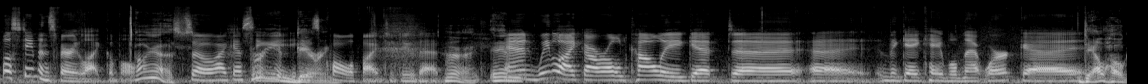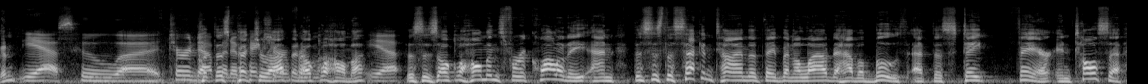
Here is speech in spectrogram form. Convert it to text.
Well, Stephen's very likable. Oh, yes. So I guess Very he, he's qualified to do that. All right. And, we like our old colleague at uh, uh, the Gay Cable Network. Uh, Dale Hogan. yes, who uh, turned Put up this in a picture up in from- Oklahoma. Yeah. This is Oklahomans for Equality, and this is the second time that they've been allowed to have a booth at the state fair in Tulsa.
